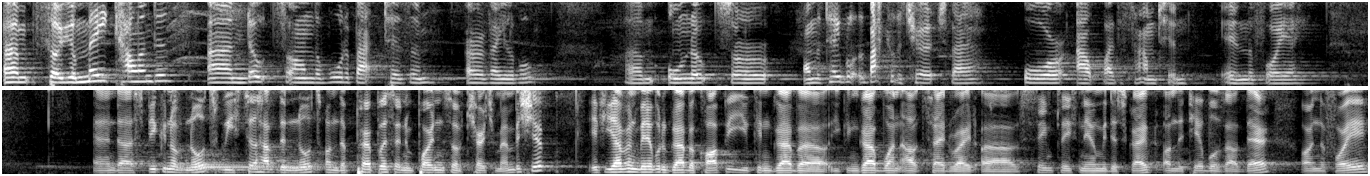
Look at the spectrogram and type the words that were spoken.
Um, so your May calendars and notes on the water baptism are available. Um, all notes are on the table at the back of the church there or out by the fountain in the foyer. And uh, speaking of notes, we still have the note on the purpose and importance of church membership. If you haven't been able to grab a copy, you can grab a you can grab one outside, right? Uh, same place Naomi described on the tables out there or in the foyer.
